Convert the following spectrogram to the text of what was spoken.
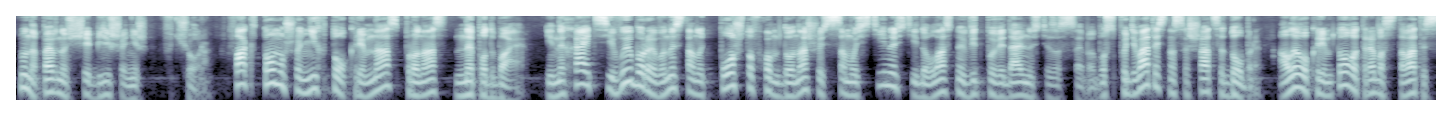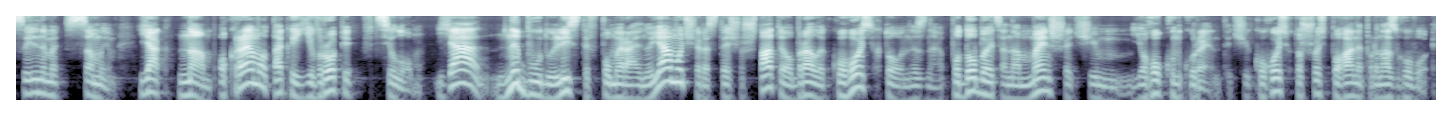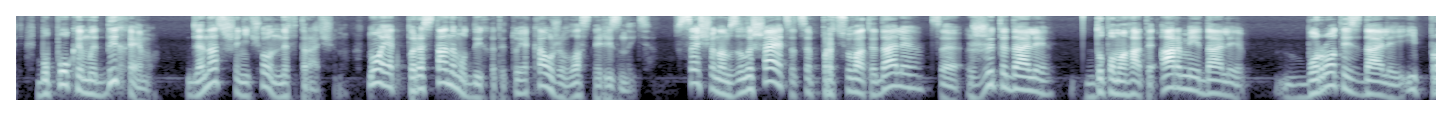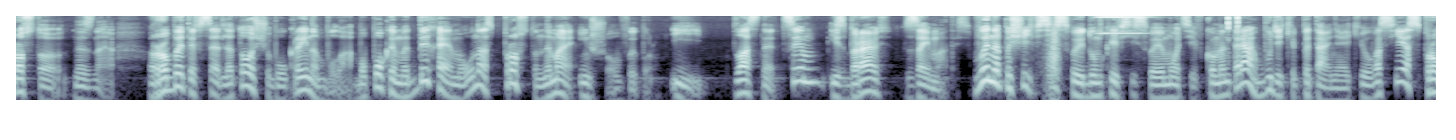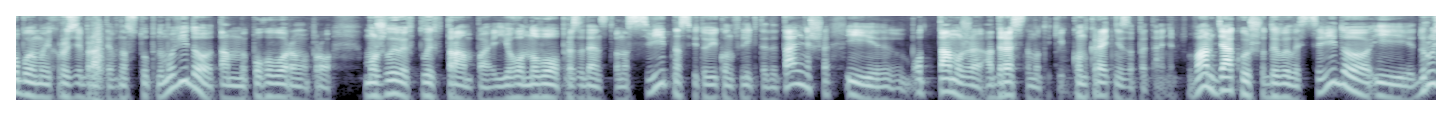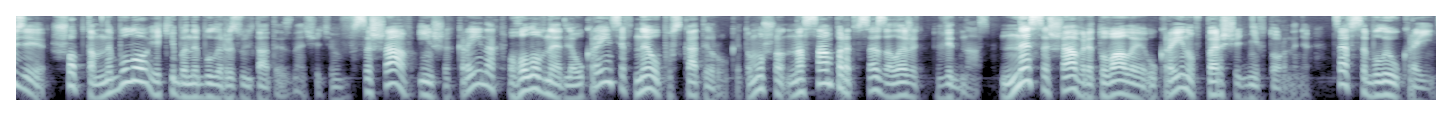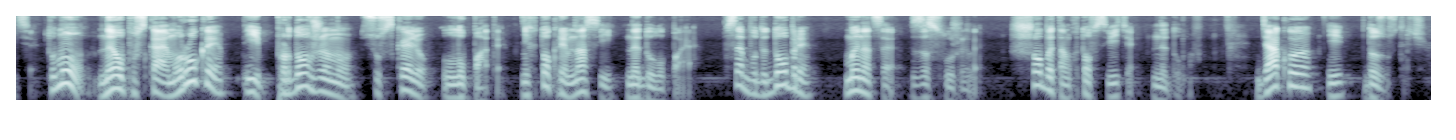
Ну, напевно, ще більше ніж вчора. Факт в тому, що ніхто, крім нас, про нас не подбає. І нехай ці вибори вони стануть поштовхом до нашої самостійності і до власної відповідальності за себе. Бо сподіватись на США це добре. Але окрім того, треба ставати сильними самим, як нам окремо, так і Європі в цілому. Я не буду лізти в помиральну яму через те, що Штати обрали когось, хто не знаю, подобається нам менше, чим його конкуренти, чи когось, хто щось погане про нас говорить. Бо поки ми дихаємо, для нас ще нічого не втрачено. Ну а як перестанемо дихати, то яка вже власне різниця? Все, що нам залишається, це працювати далі, це жити далі, допомагати армії далі, боротись далі і просто не знаю, робити все для того, щоб Україна була. Бо поки ми дихаємо, у нас просто немає іншого вибору. І власне цим і збираюсь займатися. Ви напишіть всі свої думки, всі свої емоції в коментарях, будь-які питання, які у вас є. Спробуємо їх розібрати в наступному відео. Там ми поговоримо про можливий вплив Трампа і його нового президентства на світ, на світові конфлікти детальніше. І е, от там уже адреснемо такі конкретні запитання. Вам дякую, що дивились це відео. І друзі, що б там не було, які би не були результати, значить, в США, в інших країнах. Головне для українців не опускати руки, тому що насамперед все залежить від нас. Не США врятували Україну в перші дні вторгнення. Це все були українці. Тому не опускаємо руки і продовжуємо цю скелю лупати. Ніхто, крім нас, її не долупає. Все буде добре. Ми на це заслужили. Що би там хто в світі не думав. Дякую і до зустрічі.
